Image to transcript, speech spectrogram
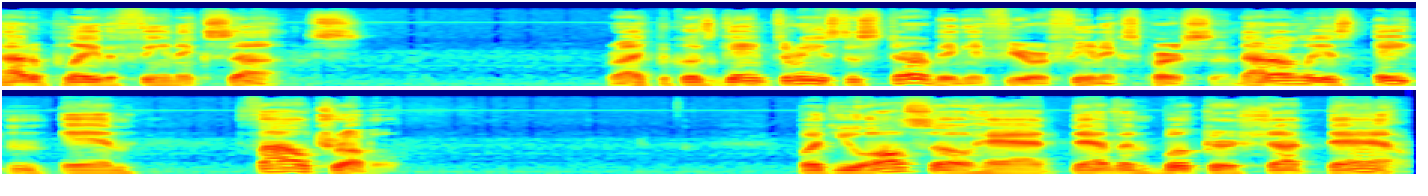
how to play the Phoenix Suns. Right? Because game 3 is disturbing if you're a Phoenix person. Not only is Ayton in foul trouble, but you also had Devin Booker shut down.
